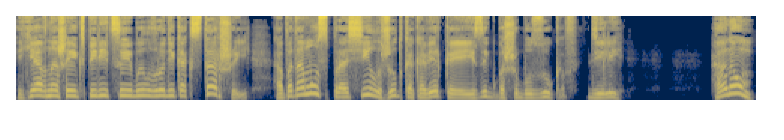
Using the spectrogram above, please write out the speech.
Я в нашей экспедиции был вроде как старший, а потому спросил, жутко коверкая язык башебузуков, дели. «Анум,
